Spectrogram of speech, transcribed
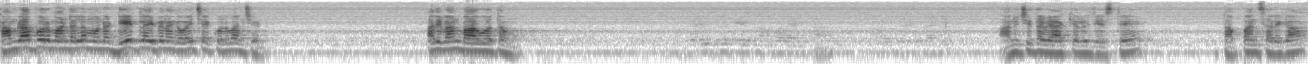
కమలాపూర్ మండలం మొన్న డేట్లు అయిపోయినాక పోయి చెక్కులు వంచాడు. అది వన్ భాగవతం అనుచిత వ్యాఖ్యలు చేస్తే తప్పనిసరిగా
